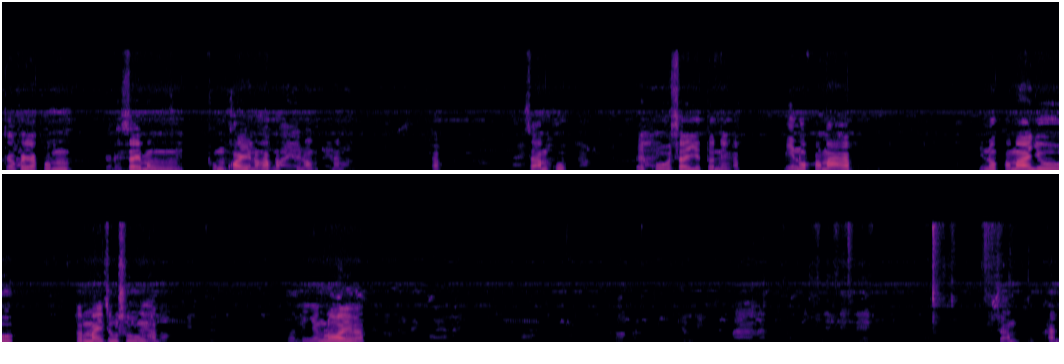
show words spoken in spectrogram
เจ้าพญาผมก็ได้ใส่มังพุ่มควายเนาะครับเนาะพี่น้องนะครับสามกุกเอโกใส่อยู่ต้นนี้ครับ มีนกเขามาครับ มีนกเขามาอยู่ต้นไม้สูงๆครับต้นนี้ยังลอยอยู่ครับสามกุกขัน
